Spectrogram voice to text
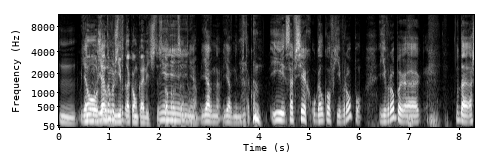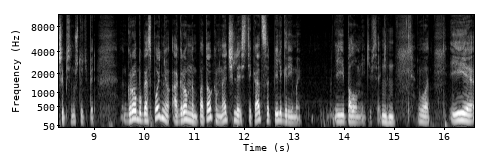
Я Но думаю- уже я думаю, не что в таком количестве, сто процентов. Не-не-не, да? явно, явно не в таком. И со всех уголков Европу, Европы, э, ну да, ошибся, ну что теперь? Гробу Господню огромным потоком начали стекаться пилигримы и паломники всякие. Мгм. Вот. И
